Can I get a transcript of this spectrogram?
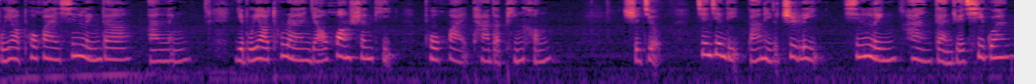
不要破坏心灵的安宁，也不要突然摇晃身体。破坏它的平衡。十九，渐渐地把你的智力、心灵和感觉器官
